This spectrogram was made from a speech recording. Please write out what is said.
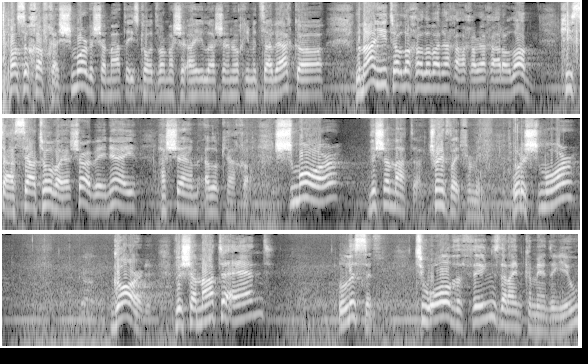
Pasuk Chavcha, Shmor v'shamata is called Dvar Masher Ahila Shanochi Mitzavechka L'man Yitov Lacha Lavanecha Acharecha Ad Olam Ki Sa'aseh Tova Yashar Beinei Hashem Elokecha Shmor v'shamata Translate for me. What is Shmor? Guard. V'shamata and listen to all of the things that I'm commanding you.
